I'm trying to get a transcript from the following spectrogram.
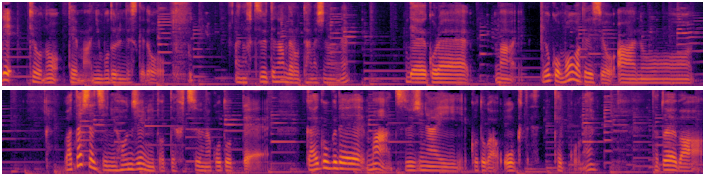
で今日のテーマに戻るんですけどあの普通ってなんだろうって話なのね。でこれまあよく思うわけですよ。あのー、私たち日本人にとって普通なことって外国でまあ通じないことが多くて結構ね。例えば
